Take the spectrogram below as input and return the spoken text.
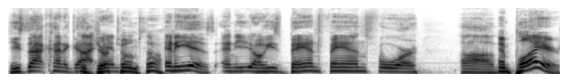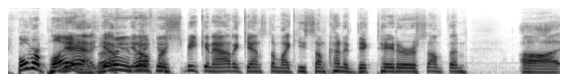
He's that kind of A guy. jerk and- to himself. and he is, and you know he's banned fans for, um, And players, former players. yeah, I yeah, mean, you know for speaking out against him like he's some kind of dictator or something. Uh,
